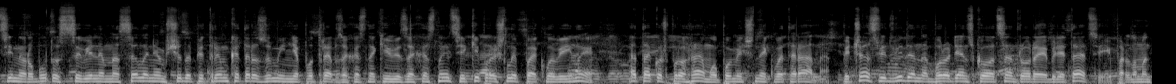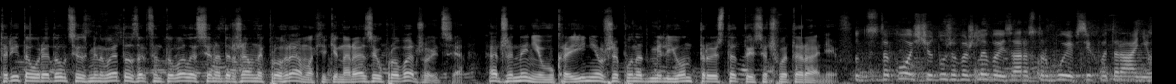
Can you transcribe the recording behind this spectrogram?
інформаційну роботу з цивільним населенням щодо підтримки та розуміння потреб захисників і захисниць, які пройшли пекло війни, а також програму Помічник ветерана. Під час відвідин Бородянського центру реабілітації парламентарі та урядовці з Мінвету заакцентувалися на державних програмах, які наразі впроваджуються. Адже нині в Україні вже понад мільйон триста тисяч ветеранів. З такого, що дуже важливо і зараз турбує всіх ветеранів.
